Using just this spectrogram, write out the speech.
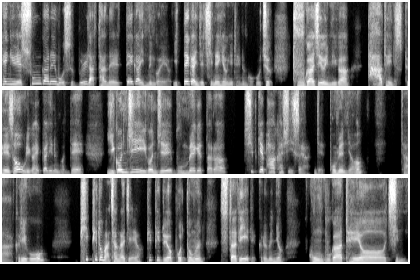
행위의 순간의 모습을 나타낼 때가 있는 거예요. 이때가 이제 진행형이 되는 거고 즉 두 가지 의미가 다 돼서 우리가 헷갈리는 건데 이건지 이건지 문맥에 따라 쉽게 파악할 수 있어요. 이제 보면요. 자, 그리고 PP도 마찬가지예요. PP도요. 보통은 studied 그러면요. 공부가 되어진,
